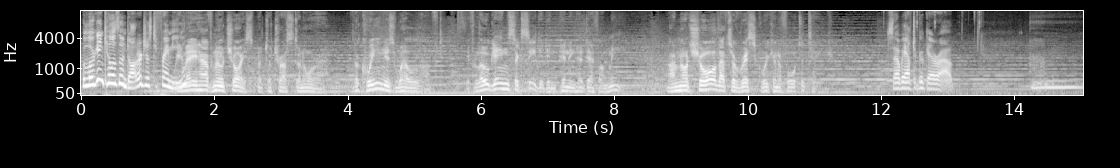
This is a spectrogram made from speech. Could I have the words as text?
Will Loghain kill his own daughter just to frame We Eamon? may have no choice but to trust Anora. The Queen is well loved. If Loghain succeeded in pinning her death on me, I'm not sure that's a risk we can afford to take. So we have to go get her out. Um,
